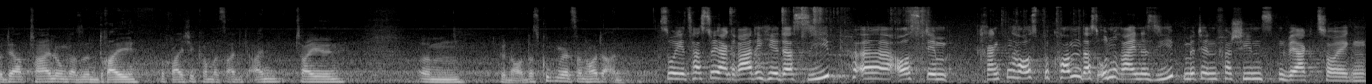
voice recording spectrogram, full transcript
äh, der Abteilung. Also in drei Bereiche kann man es eigentlich einteilen. Ähm, genau, das gucken wir uns dann heute an. So, jetzt hast du ja gerade hier das Sieb äh, aus dem Krankenhaus bekommen, das unreine Sieb mit den verschiedensten Werkzeugen.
